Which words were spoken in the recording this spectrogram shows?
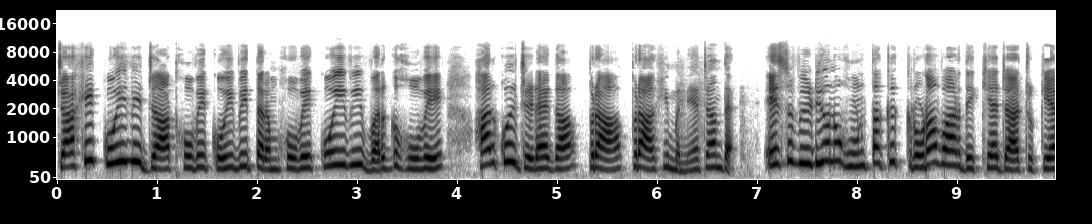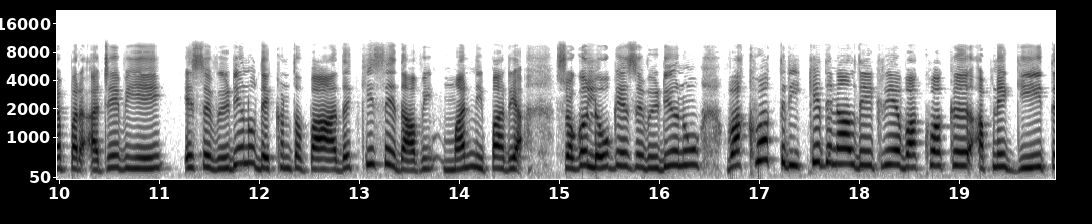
ਚਾਹੇ ਕੋਈ ਵੀ ਜਾਤ ਹੋਵੇ, ਕੋਈ ਵੀ ਧਰਮ ਹੋਵੇ, ਕੋਈ ਵੀ ਵਰਗ ਹੋਵੇ, ਹਰ ਕੋਈ ਜਿਹੜਾ ਹੈਗਾ ਭਰਾ ਭਰਾ ਹੀ ਮੰਨਿਆ ਜਾਂਦਾ ਇਸ ਵੀਡੀਓ ਨੂੰ ਹੁਣ ਤੱਕ ਕਰੋੜਾਂ ਵਾਰ ਦੇਖਿਆ ਜਾ ਚੁੱਕਿਆ, ਪਰ ਅਜੇ ਵੀ ਇਹ ਇਸ ਵੀਡੀਓ ਨੂੰ ਦੇਖਣ ਤੋਂ ਬਾਅਦ ਕਿਸੇ ਦਾ ਵੀ ਮਨ ਨਹੀਂ ਭਰ ਰਿਹਾ। ਸਗੋਂ ਲੋਕ ਇਸ ਵੀਡੀਓ ਨੂੰ ਵੱਖ-ਵੱਖ ਤਰੀਕੇ ਦੇ ਨਾਲ ਦੇਖ ਰਹੇ ਵੱਖ-ਵੱਖ ਆਪਣੇ ਗੀਤ,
